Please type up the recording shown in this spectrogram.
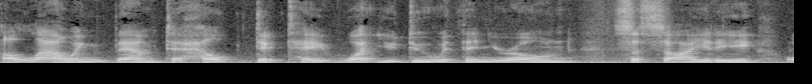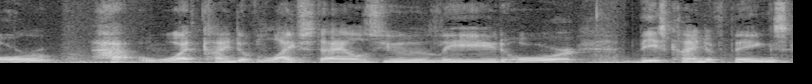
allowing them to help dictate what you do within your own society or how, what kind of lifestyles you lead or these kind of things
